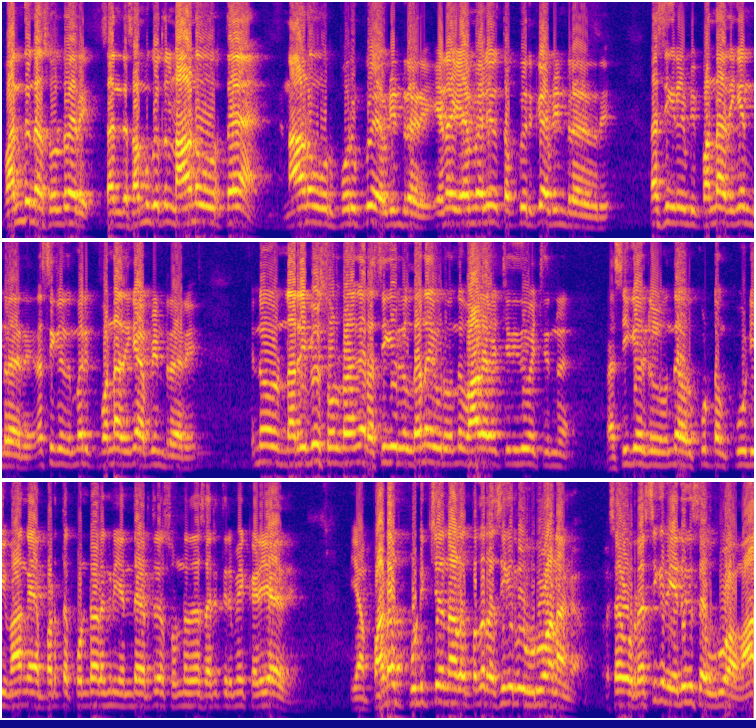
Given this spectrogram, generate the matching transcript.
வந்து நான் சொல்றாரு "சார், இந்த சமூகத்துல நானும் ஒருத்தன் நானும் ஒரு பொறுப்பு அப்படின்றாரு. ஏன்னா என் மேலேயும் தப்பு இருக்கு அப்படின்றாரு அவரு. ரசிகர்கள் இப்படி பண்ணாதீங்கன்றாரு. ரசிகர்கள் இது மாதிரி பண்ணாதீங்க அப்படின்றாரு. இன்னும் நிறைய பேர் சொல்றாங்க ரசிகர்கள் தானே இவர் வந்து வாழ வச்சது இது வச்சதுன்னு. ரசிகர்கள் வந்து அவர் கூட்டம் கூடி வாங்க என் படத்தை கொண்டாடுங்கன்னு எந்த இடத்துல சொன்னதா சரித்திரமே கிடையாது. என் படம் பிடிச்சதுனால பார்த்தா ரசிகர்கள் உருவானாங்க. சார் ஒரு ரசிகர் எதுக்கு சார் உருவாமா?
